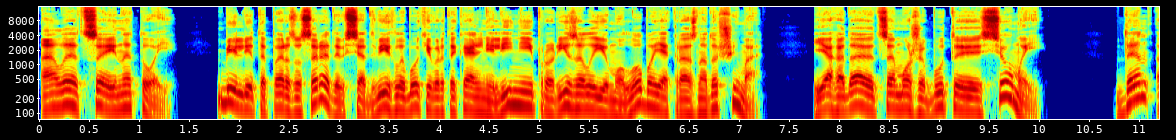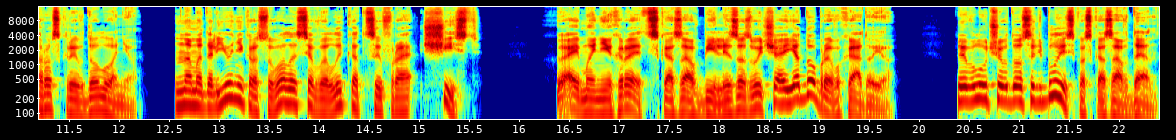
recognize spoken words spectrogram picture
але це й не той. Біллі тепер зосередився, дві глибокі вертикальні лінії прорізали йому лоба якраз над очима. Я гадаю, це може бути сьомий. Ден розкрив долоню. На медальйоні красувалася велика цифра шість. Хай мені грець, сказав Біллі, зазвичай я добре вгадую. Ти влучив досить близько, сказав Ден.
